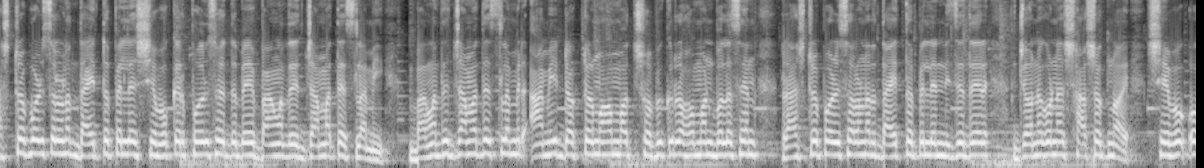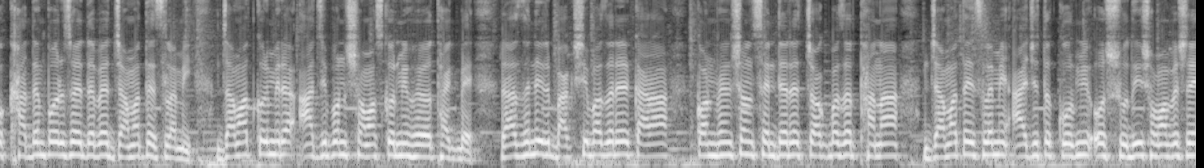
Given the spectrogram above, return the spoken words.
রাষ্ট্র পরিচালনার দায়িত্ব পেলে সেবকের পরিচয় দেবে বাংলাদেশ জামাতে ইসলামী। বাংলাদেশ জামাতে ইসলামীর আমির ডক্টর মোহাম্মদ শফিকুর রহমান বলেছেন, রাষ্ট্র পরিচালনার দায়িত্ব পেলে নিজেদের জনগণের শাসক নয়, সেবক ও খাদেম পরিচয় দেবে জামাতে ইসলামী। জামাত কর্মীরা আজীবন সমাজকর্মী হয়েও থাকবে। রাজধানীর বাক্সি বাজারের কারা কনভেনশন সেন্টারের চকবাজার থানা জামাতে ইসলামী আয়োজিত কর্মী ও সুধী সমাবেশে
